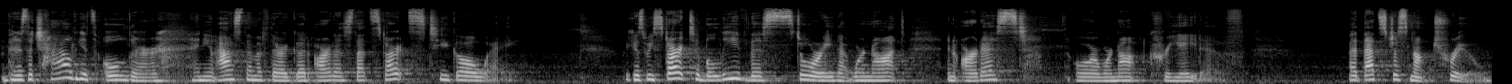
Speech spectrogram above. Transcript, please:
But as a child gets older and you ask them if they're a good artist, that starts to go away. Because we start to believe this story that we're not an artist or we're not creative. But that's just not true.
